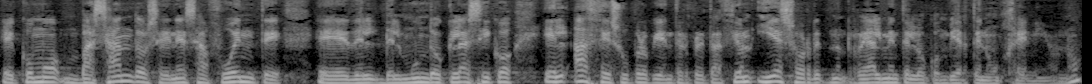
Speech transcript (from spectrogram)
eh, cómo, basándose en esa fuente del, mundo clásico, él hace su propia interpretación y eso realmente lo convierte en un genio. ¿no?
